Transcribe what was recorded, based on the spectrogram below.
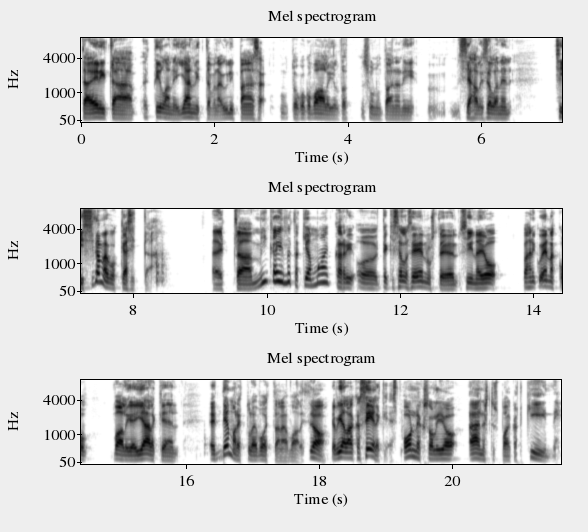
tämä eli tämä tilanne jännittävänä ylipäänsä tuo koko vaaliilta sunnuntaina, niin sehän oli sellainen, siis sitä mä en voi käsittää, että minkä ihme takia Maikkari teki sellaisen ennusteen siinä jo vähän niin kuin ennakkovaalien jälkeen – että demarit tulee voittaa nämä vaalit. Joo. Ja vielä aika selkeästi. Onneksi oli jo äänestyspaikat kiinni,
